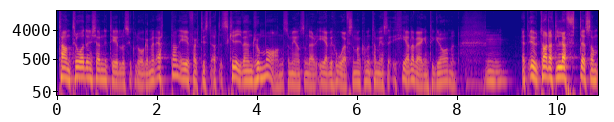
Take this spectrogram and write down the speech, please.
Tandtråden känner till och psykologer. Men ettan är ju faktiskt att skriva en roman som är en sån där EVHF som man kommer ta med sig hela vägen till graven. Mm. Ett uttalat löfte som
